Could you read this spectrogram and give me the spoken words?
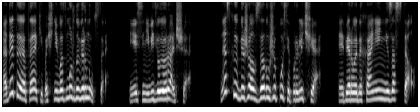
От этой атаки почти невозможно вернуться, если не видел ее раньше. Несха вбежал в зал уже после паралича, и первое дыхание не застал.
